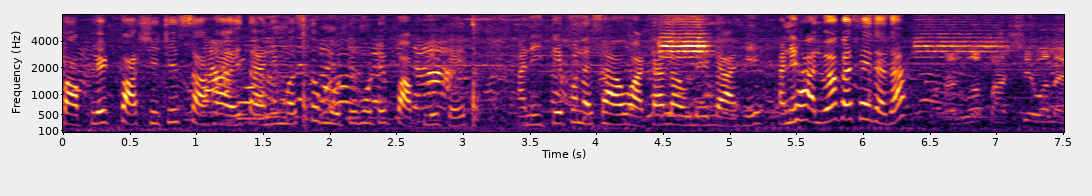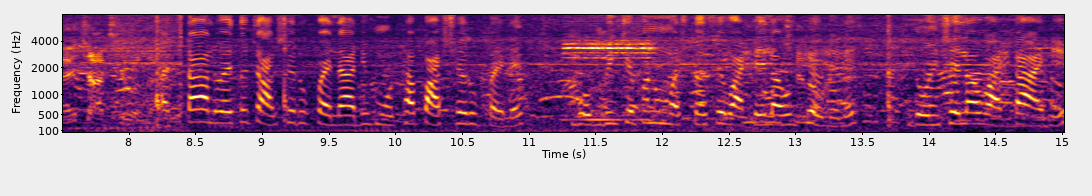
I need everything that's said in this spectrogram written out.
पापलेट पाचशेचे सहा आहेत आणि मस्त मोठे मोठे पापलेट आहेत. आणि इथे पण असा हा वाटा लावलेला आहे. आणि हलवा कसा आहे दादा? पाचशेवाला आहे चारशेवाला आहे. आत्ता हलवा आहे तो चारशे रुपयाला आणि मोठा पाचशे रुपयाला आहे. बोंबीचे पण मस्त असे वाटे लावून ठेवलेले आहेत. दोनशेला वाटा आहे.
